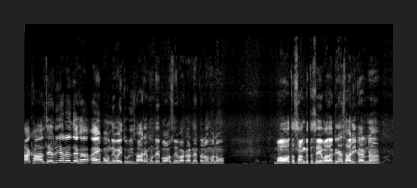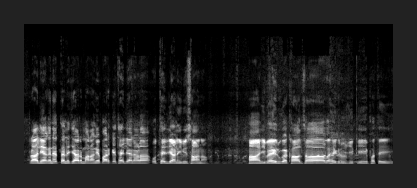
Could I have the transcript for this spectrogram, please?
ਆ ਖਾਲਸੇ ਉਰੀ ਆਰੇ ਦੇਖ, ਐਂ ਪਾਉਂਦੇ ਬਾਈ ਤੂੜੀ, ਸਾਰੇ ਮੁੰਡੇ ਬਹੁਤ ਸੇਵਾ ਕਰਦੇ ਨੇ ਤਨੋ ਮਨੋ। ਬਹੁਤ ਸੰਗਤ ਸੇਵਾ ਲੱਗ ਜਾ ਸਾਰੀ ਕਰਨਾ। ਟਰਾਲੀਆਂ ਕਹਿੰਦੇ ਤਿੰਨ ਚਾਰ ਮਾਰਾਂਗੇ ਭਰ ਕੇ ਥੈਲਿਆਂ ਨਾਲ, ਉੱਥੇ ਲਿਜਾਣੀ ਵੀ ਆਸਾਨ ਆ। ਹਾਂਜੀ ਵਾਹਿਗੁਰੂ ਕਾ ਖਾਲਸਾ, ਵਾਹਿਗੁਰੂ ਜੀ ਕੀ ਫਤਿਹ।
